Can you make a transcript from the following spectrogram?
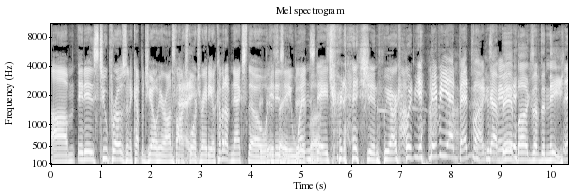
Um, it is two pros and a cup of Joe here on Fox Dang. Sports Radio. Coming up next, though, They it did is say a Wednesday bugs. tradition. We are going. Yeah, maybe you had bed bugs. You got maybe. bed bugs of the knee.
